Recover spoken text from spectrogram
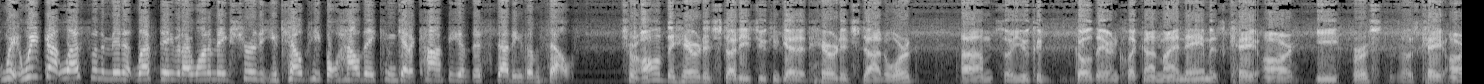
we, we've got less than a minute left, David. I want to make sure that you tell people how they can get a copy of this study themselves. Sure. All of the heritage studies you can get at heritage.org. Um, so you could go there and click on my name. It's K-R-E first. So it's K-R-E-U-T-Z-E-R.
